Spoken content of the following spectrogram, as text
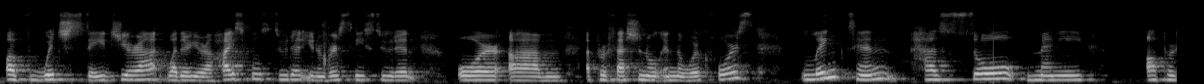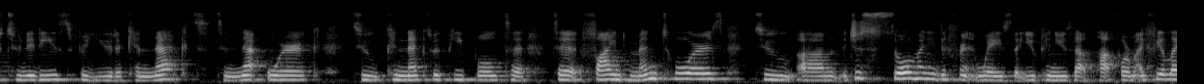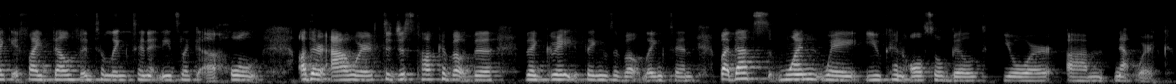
of which stage you're at, whether you're a high school student, university student, or um, a professional in the workforce. LinkedIn has so many opportunities for you to connect, to network, to connect with people, to, to find mentors, to um, just so many different ways that you can use that platform. I feel like if I delve into LinkedIn, it needs like a whole other hour to just talk about the, the great things about LinkedIn. But that's one way you can also build your um, network.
